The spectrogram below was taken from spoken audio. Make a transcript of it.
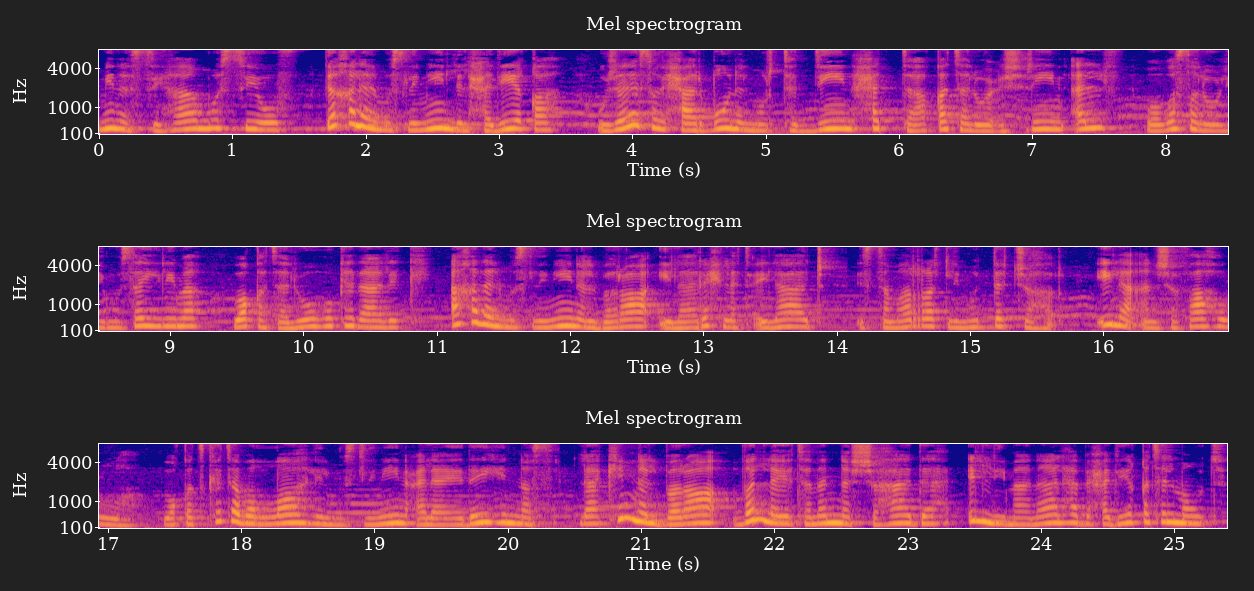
من السهام والسيوف. دخل المسلمين للحديقة وجلسوا يحاربون المرتدين حتى قتلوا عشرين ألف ووصلوا لمسيلمة وقتلوه كذلك. أخذ المسلمين البراء إلى رحلة علاج استمرت لمدة شهر إلى أن شفاه الله. وقد كتب الله للمسلمين على يديه النصر لكن البراء ظل يتمنى الشهادة اللي ما نالها بحديقة الموت.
